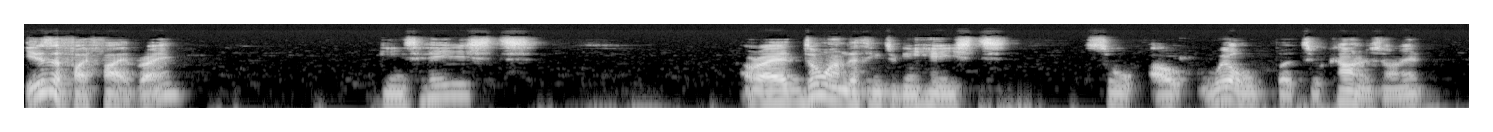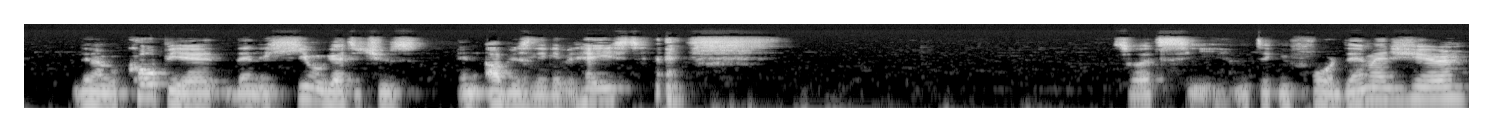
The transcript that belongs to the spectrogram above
It is a 5-5, right? Gains haste. Alright, I don't want that thing to gain haste, so I will put two counters on it. Then I will copy it, then he will get to choose and obviously give it haste. so let's see, I'm taking 4 damage here.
